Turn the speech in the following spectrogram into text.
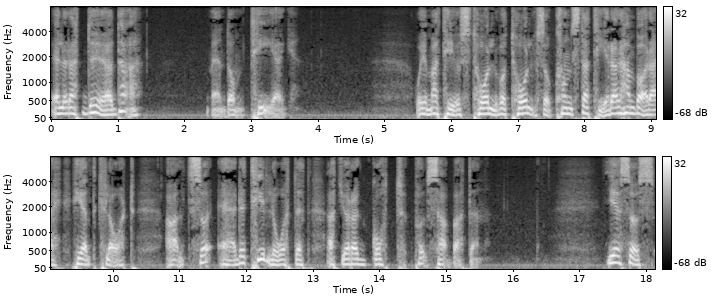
eller att döda? Men de teg. Och i Matteus 12 och 12 så konstaterar han bara helt klart Alltså är det tillåtet att göra gott på sabbaten. Jesus,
